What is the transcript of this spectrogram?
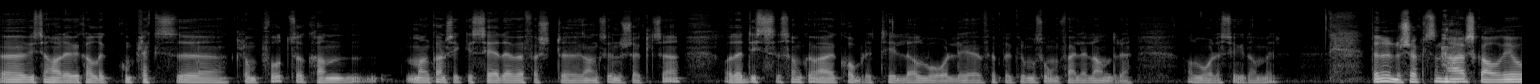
Eh, hvis vi har det vi kaller kompleks eh, klumpfot, så kan man kanskje ikke se det ved første gangs undersøkelse. Og det er disse som kan være koblet til alvorlige kromosomfeil eller andre alvorlige sykdommer. Den undersøkelsen her skal jo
